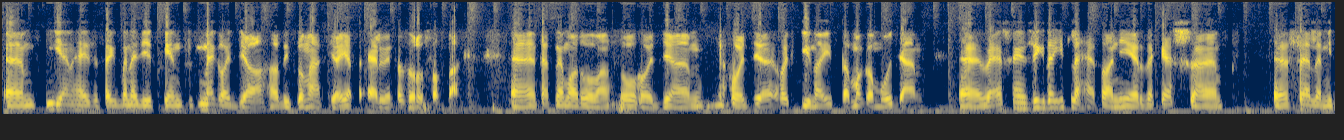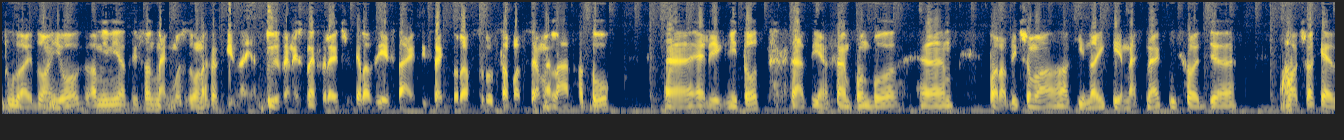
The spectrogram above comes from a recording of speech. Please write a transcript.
um, ilyen helyzetekben egyébként megadja a diplomáciai előnyt az oroszoknak. Uh, tehát nem arról van szó, hogy, um, hogy, hogy Kína itt a maga módján versenyzik, de itt lehet annyi érdekes szellemi tulajdonjog, ami miatt viszont megmozdulnak a kínaiak bőven, és ne felejtsük el, az észt IT szektor abszolút szabad szemmel látható, elég nyitott, tehát ilyen szempontból paradicsom a kínai kémeknek, úgyhogy ha csak ez,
